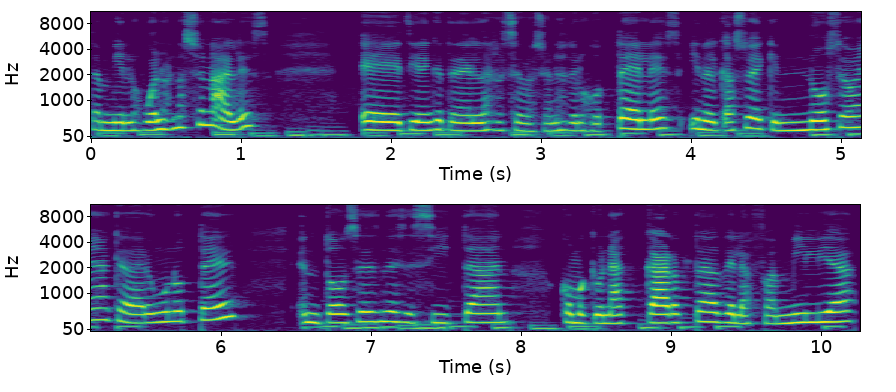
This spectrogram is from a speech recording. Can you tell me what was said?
también los vuelos nacionales, eh, tienen que tener las reservaciones de los hoteles y en el caso de que no se vayan a quedar en un hotel, entonces necesitan como que una carta de la familia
